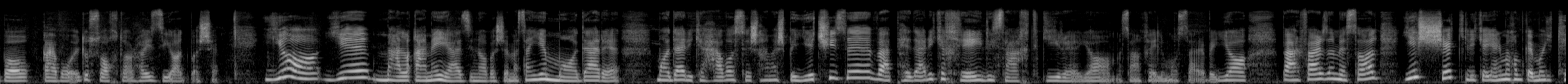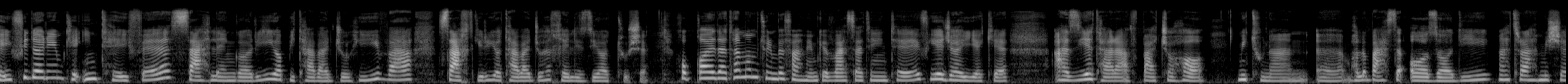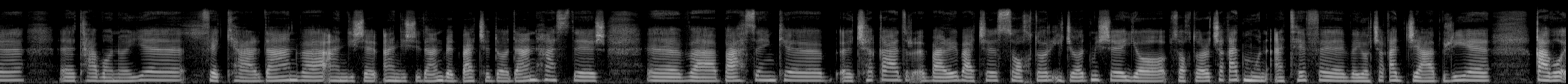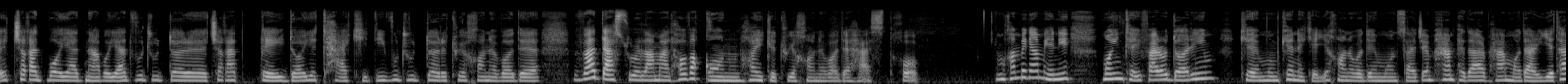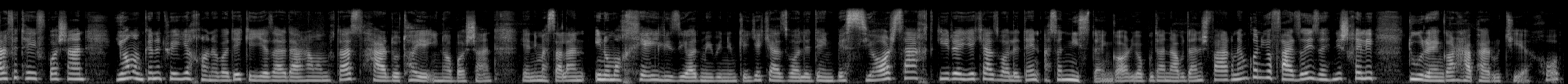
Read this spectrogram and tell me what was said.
با قواعد و ساختارهای زیاد باشه. یا یه ملغمه از اینا باشه. مثلا یه مادره مادری که حواسش همش به یه چیزه و پدری که خیلی سختگیره یا مثلا خیلی مضطربه. یا بر فرض مثال یه شکلی که یعنی می‌خوام که ما یه طیفی داریم که این طیفه سهلنگاری یا بیتوجهی و سختگیری یا توجه خیلی زیاد توشه. خب قاعدتا ما می‌تونیم بفهمیم که وسط این طیف یه جاییه که از یه طرف بچه ها می‌تونن حالا بحث آزادی مطرح میشه توانایی فکر کردن و اندیشیدن به بچه دادن هستش و بحث اینکه چقدر برای بچه ساختار ایجاد میشه یا ساختارها چقدر منعطفه و یا چقدر جبریه قواعد چقدر باید نباید وجود داره چقدر قیدای تأکیدی وجود داره توی خانواده و دستورالعمل ها و قانون هایی که توی خانواده هست. خب. می‌خوام بگم یعنی ما این طیفه رو داریم که ممکنه که یه خانواده منسجم هم پدر و هم مادر یه طرف طیف باشن یا ممکنه توی یه خانواده که یه ذره در هم آمیخته است هر دوتای اینا باشن. یعنی مثلا اینو ما خیلی زیاد می‌بینیم که یکی از والدین بسیار سخت گیره یکی از والدین اصلا نیست انگار یا بودن نبودنش فرق نمی‌کنه یا فضای ذهنیش خیلی دور انگار هپروتیه خب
